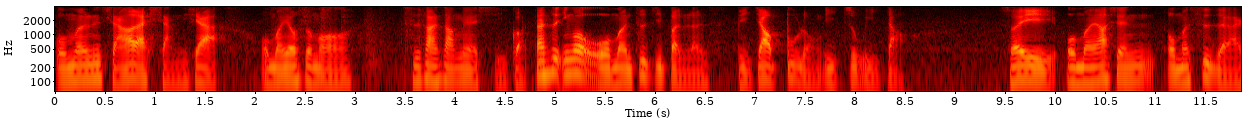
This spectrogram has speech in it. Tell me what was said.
我们想要来想一下，我们有什么吃饭上面的习惯，但是因为我们自己本人比较不容易注意到，所以我们要先，我们试着来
